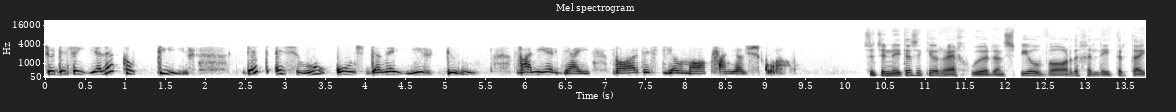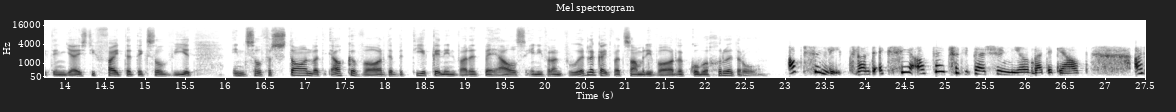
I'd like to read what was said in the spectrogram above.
So dis 'n hele kultuur. Dit is hoe ons dinge hier doen wanneer jy waardes deel maak van jou skool. So net as ek jou reg hoor, dan speel waardige lettertyd en juist die feit dat ek sal weet en sal verstaan wat elke waarde beteken en wat dit behels en die verantwoordelikheid wat saam met die waarde kom 'n groot rol. Absoluut, want ek sê altyd vir die personeel wat ek help, as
